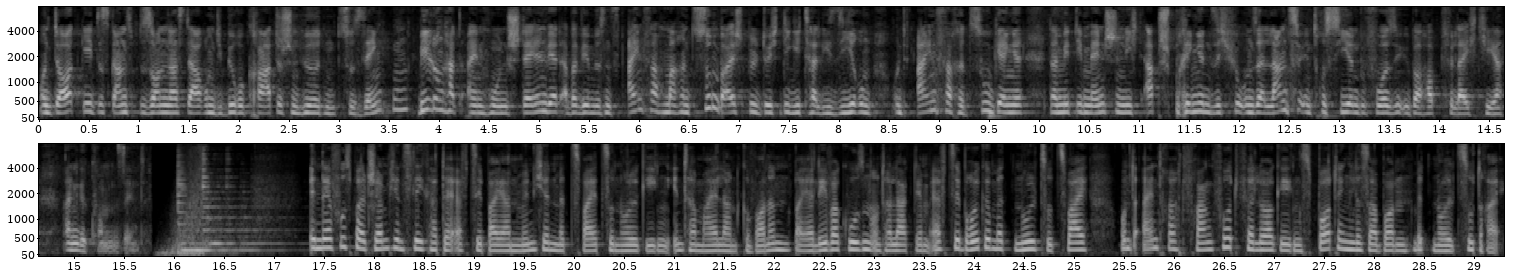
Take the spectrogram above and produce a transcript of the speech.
Und dort geht es ganz besonders darum, die bürokratischen Hürden zu senken. Bildung hat einen hohen Stellenwert, aber wir müssen es einfach machen, zum Beispiel durch Digitalisierung und einfache Zugänge, damit die Menschen nicht abspringen, sich für unser Land zu interessieren, bevor sie überhaupt vielleicht hier angekommen sind. In der Fußball Champions League hat der FC Bayern München mit 2 zu 0 gegen Inter Mailand gewonnen. Bayer Leverkusen unterlag dem FC Brücke mit 0 zu 2 und Eintracht Frankfurt verlor gegen Sporting Lissabon mit 0 zu 3.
